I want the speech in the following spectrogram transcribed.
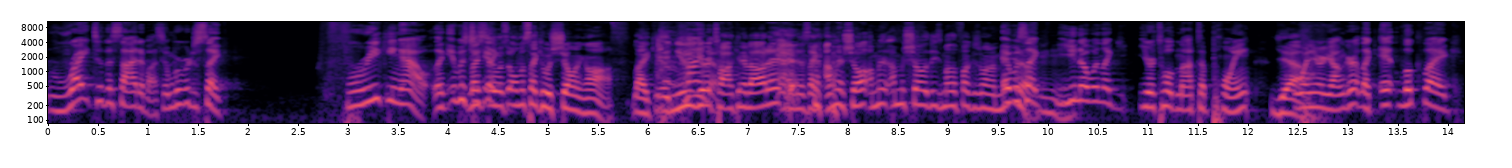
right to the side of us, and we were just like freaking out. Like it was like just it like, was almost like it was showing off. Like it knew Kind you were of. talking about it, and it's like I'm gonna show, I'm gonna, I'm gonna show these motherfuckers what I'm. It was made like of. you know when like you're told not to point Yeah. when you're younger. Like it looked like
